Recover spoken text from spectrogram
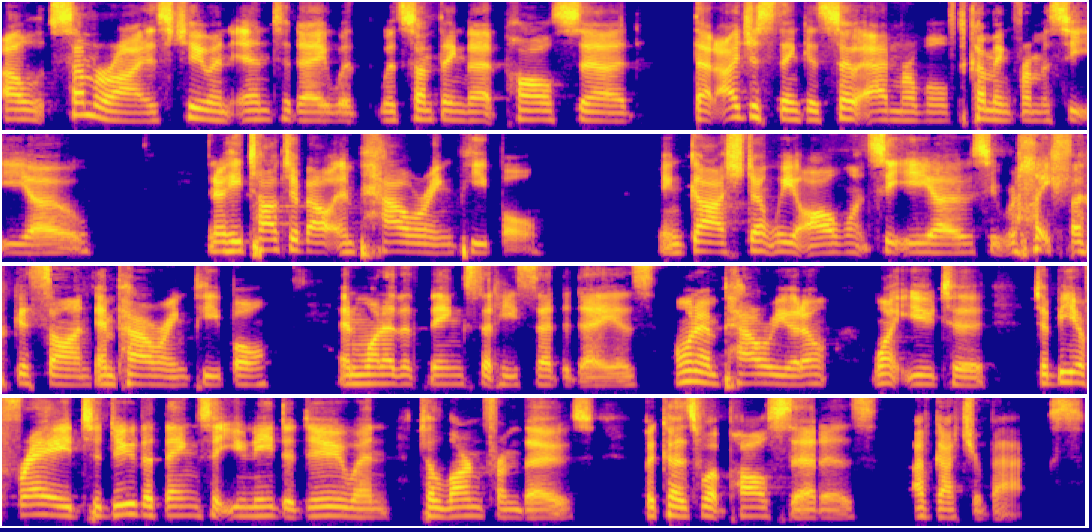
I'll summarize too and end today with with something that Paul said that I just think is so admirable coming from a CEO. You know, he talked about empowering people. I mean, gosh, don't we all want CEOs who really focus on empowering people? And one of the things that he said today is, I want to empower you. I don't want you to to be afraid to do the things that you need to do and to learn from those because what Paul said is, I've got your backs.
